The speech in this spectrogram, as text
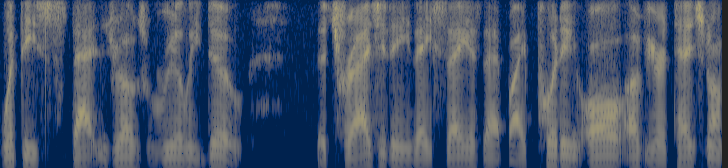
what these statin drugs really do. The tragedy, they say, is that by putting all of your attention on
